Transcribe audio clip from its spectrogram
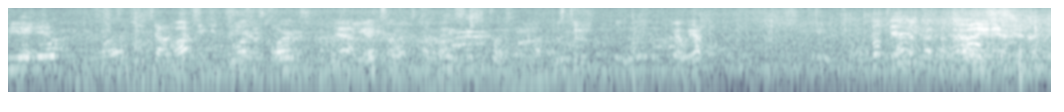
PA deal? What? You want the score? Yeah. Just two. Yeah, we have. Not big.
